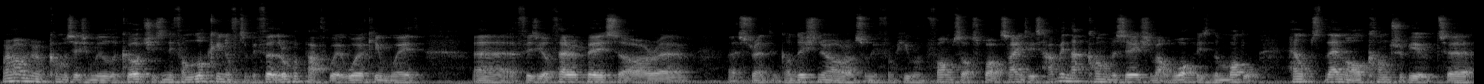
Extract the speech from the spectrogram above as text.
when I'm having a conversation with other coaches, and if I'm lucky enough to be further up a pathway working with uh, a physiotherapist or um, a strength and conditioner or somebody from human performance or sports sciences, having that conversation about what is the model helps them all contribute to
